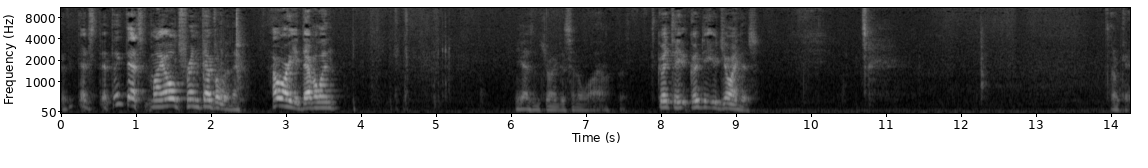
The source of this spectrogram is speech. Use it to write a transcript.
I think that's I think that's my old friend Devlin. How are you, Devlin? He hasn't joined us in a while. But it's good to good that you joined us. Okay.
